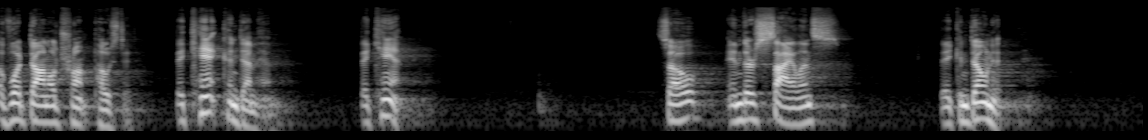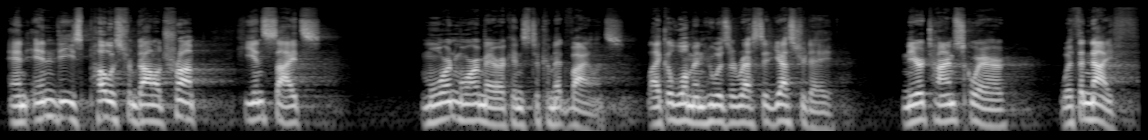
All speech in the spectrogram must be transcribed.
of what Donald Trump posted. They can't condemn him. They can't. So, in their silence, they condone it. And in these posts from Donald Trump, he incites more and more Americans to commit violence, like a woman who was arrested yesterday near Times Square with a knife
